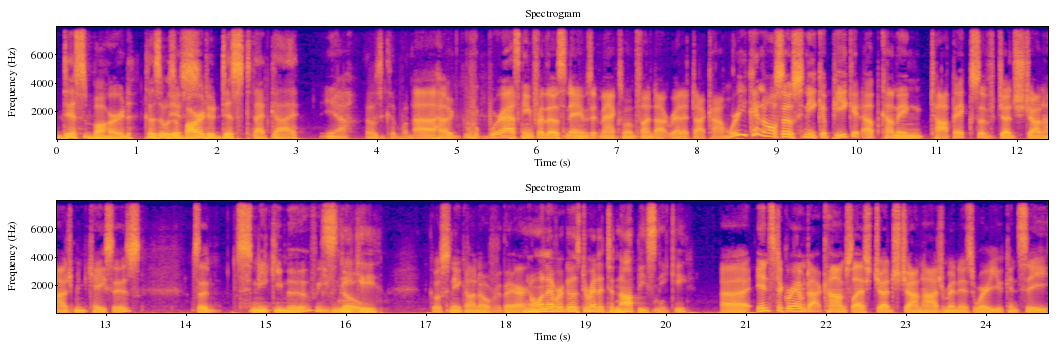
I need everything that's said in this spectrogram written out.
Disbarred, because it was Dis- a bard who dissed that guy. Yeah. That was a good one. Uh, we're asking for those names at MaximumFun.reddit.com, where you can also sneak a peek at upcoming topics of Judge John Hodgman cases. It's a sneaky move. You can sneaky. go, go sneak on over there. No one ever goes to Reddit to not be sneaky. Uh, Instagram.com slash Judge John Hodgman is where you can see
